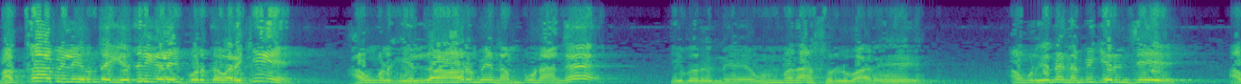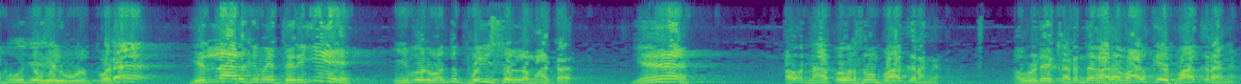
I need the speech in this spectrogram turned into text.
மக்காவில் இருந்த எதிரிகளை பொறுத்த வரைக்கும் அவங்களுக்கு எல்லாருமே நம்புனாங்க. இவர் உண்மைதான் சொல்லுவாரு. அவங்களுக்கு என்ன நம்பிக்கை இருந்துச்சு? அபூஜைகள் உள்பட எல்லாருக்குமே தெரியும் இவர் வந்து பொய் சொல்ல மாட்டார். ஏன்? அவர் நாற்பது வருஷமா பாக்குறாங்க அவருடைய கடந்த கால வாழ்க்கையை பார்க்கறாங்க.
